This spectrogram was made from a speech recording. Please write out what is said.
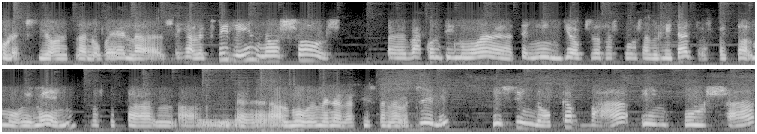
col·leccions de novel·les. I a l'exili no sols eh, va continuar tenint llocs de responsabilitat respecte al moviment, respecte al, al, eh, al moviment anarquista en l'exili, sinó que va impulsar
